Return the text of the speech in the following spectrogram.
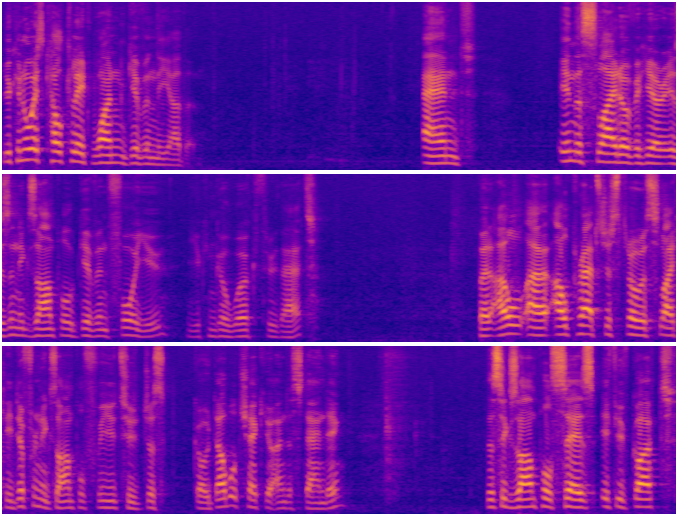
you can always calculate one given the other. And in the slide over here is an example given for you. You can go work through that. But I'll, uh, I'll perhaps just throw a slightly different example for you to just go double check your understanding. This example says if you've got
